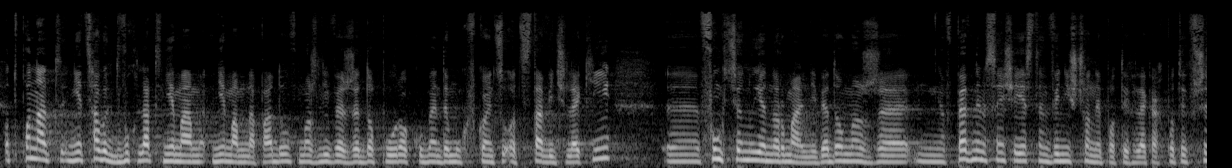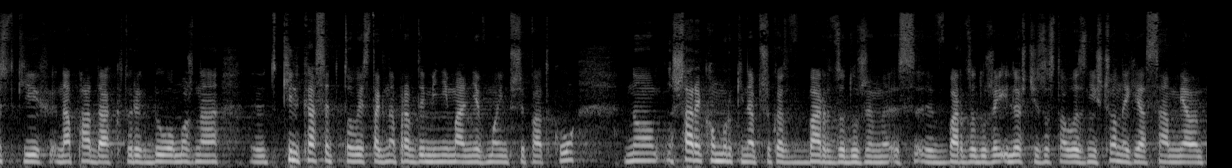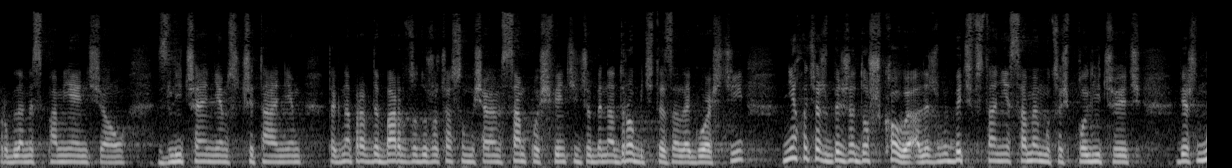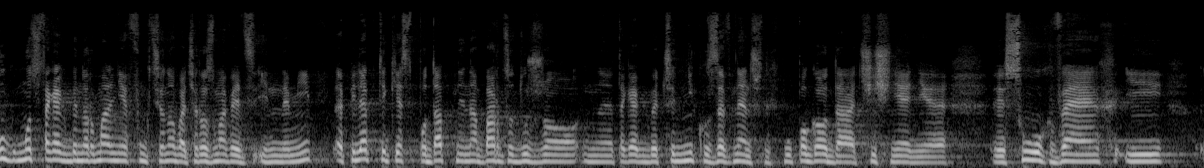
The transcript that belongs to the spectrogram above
Od ponad niecałych dwóch lat nie mam, nie mam napadów. Możliwe, że do pół roku będę mógł w końcu odstawić leki. Y, funkcjonuje normalnie. Wiadomo, że mm, w pewnym sensie jestem wyniszczony po tych lekach, po tych wszystkich napadach, których było można y, kilkaset, to jest tak naprawdę minimalnie w moim przypadku. No, szare komórki na przykład w bardzo, dużym, w bardzo dużej ilości zostały zniszczonych. Ja sam miałem problemy z pamięcią, z liczeniem, z czytaniem. Tak naprawdę bardzo dużo czasu musiałem sam poświęcić, żeby nadrobić te zaległości. Nie chociażby, że do szkoły, ale żeby być w stanie samemu coś policzyć, wiesz, móc tak jakby normalnie funkcjonować, rozmawiać z innymi. Epileptyk jest podatny na bardzo dużo tak jakby czynników zewnętrznych, pogoda, ciśnienie, y, słuch, węch i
